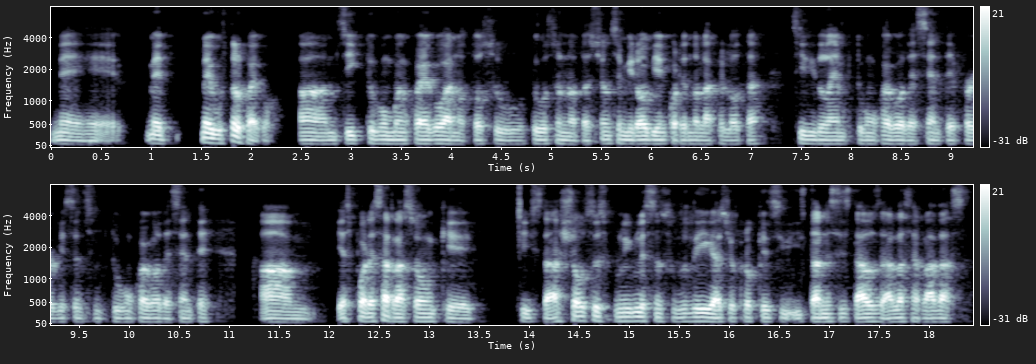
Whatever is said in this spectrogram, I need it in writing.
me, me, gustó el juego. Um, sí, tuvo un buen juego, anotó su, tuvo su anotación, se miró bien corriendo la pelota. CD Lamp tuvo un juego decente, Ferguson tuvo un juego decente. Um, y es por esa razón que si está shows disponibles en sus ligas, yo creo que si están necesitados de alas cerradas,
